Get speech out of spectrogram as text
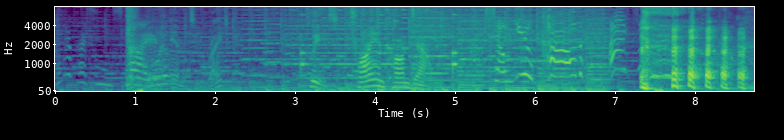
Another person in why. Amity, right? Please, try and calm down. So you calm! I'll show you calm! I...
